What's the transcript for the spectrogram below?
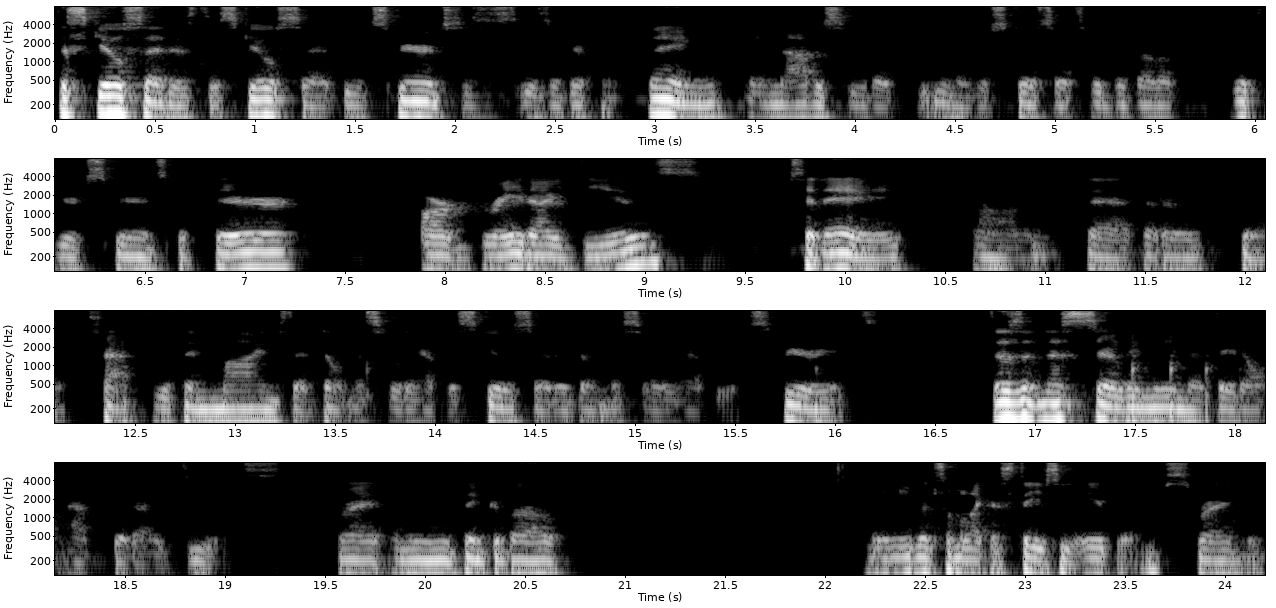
the skill set is the skill set. The experience is, is a different thing. And obviously, like, you know, your skill sets will develop with your experience, but there are great ideas today um, that that are you know trapped within minds that don't necessarily have the skill set or don't necessarily have the experience doesn't necessarily mean that they don't have good ideas right i mean you think about i mean even someone like a stacey abrams right you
